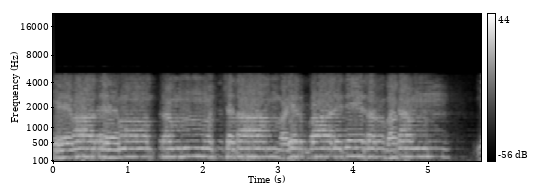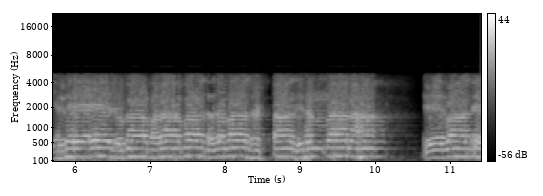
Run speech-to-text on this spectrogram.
एवादे मूत्रम् उच्यताम् बहिर्पालिते सर्वकम् यदे शुकापरापतदवसृष्टाधिसंवानः एवादे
